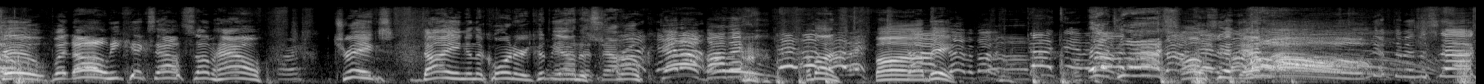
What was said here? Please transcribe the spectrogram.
two, but no, he kicks out somehow. Triggs dying in the corner. He could be having a stroke. Get up, Bobby. Come on, Bobby. Damn it, Bobby. God damn it. Oh shit! Oh, nipped him in the sack.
